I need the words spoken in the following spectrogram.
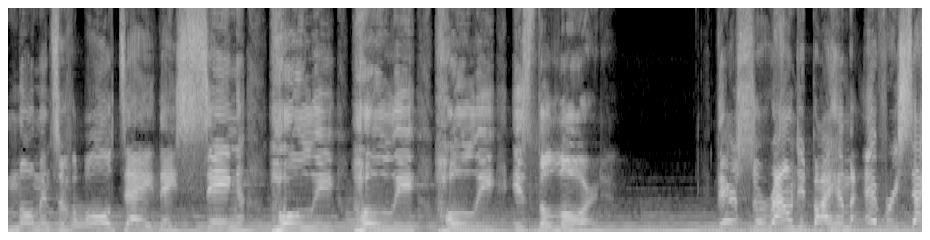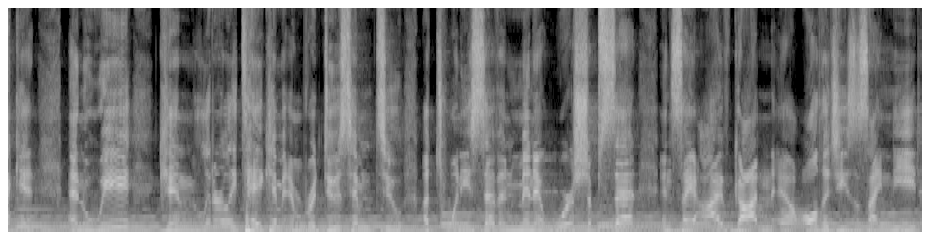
moments of all day, they sing, Holy, holy, holy is the Lord. They're surrounded by him every second. And we can literally take him and reduce him to a 27 minute worship set and say, I've gotten all the Jesus I need.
